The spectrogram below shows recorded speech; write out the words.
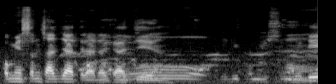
commission saja, tidak ada gaji. Oh, jadi commission. Nah. Jadi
